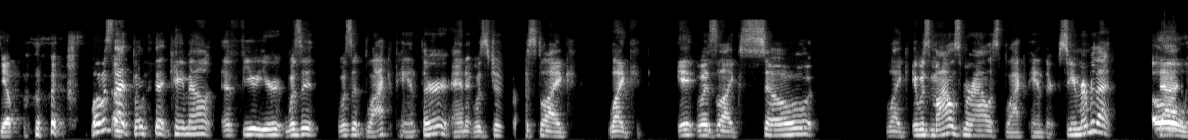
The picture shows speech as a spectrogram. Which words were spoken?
Yep. What was Uh, that book that came out a few years? Was it was it Black Panther? And it was just, just like like it was like so like it was Miles Morales Black Panther. So you remember that? oh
